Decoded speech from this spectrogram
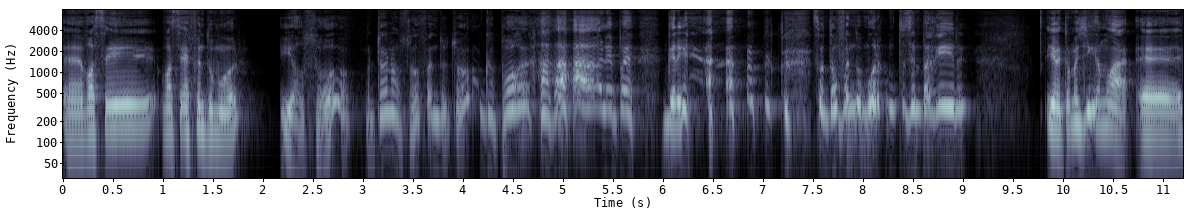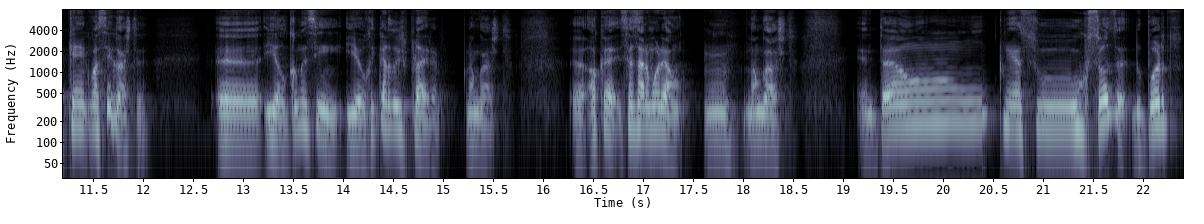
uh, você, você é fã do humor? E ele, sou. Então eu não sou fã do tom. Que porra. Olha para... sou tão fã do humor que me estou sempre a rir. E eu, então, mas diga-me lá, uh, quem é que você gosta? Uh, e ele, como assim? E eu, Ricardo Luís Pereira, não gosto. Ok, César Mourão, hum, não gosto. Então, conheço o Hugo Souza, do Porto?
